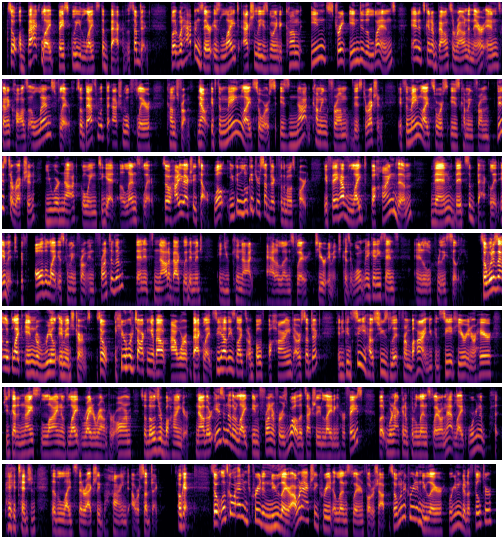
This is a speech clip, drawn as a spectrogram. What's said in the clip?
So a backlight basically lights the back of the subject. But what happens there is light actually is going to come in straight into the lens and it's going to bounce around in there and it's going to cause a lens flare. So that's what the actual flare comes from. Now, if the main light source is not coming from this direction, if the main light source is coming from this direction, you are not going to get a lens flare. So how do you actually tell? Well, you can look at your subject for the most part. If they have light behind them, then it's a backlit image. If all the light is coming from in front of them, then it's not a backlit image and you cannot add a lens flare to your image because it won't make any sense and it'll look really silly. So what does that look like in real image terms? So here we're talking about our backlight. See how these lights are both behind our subject? And you can see how she's lit from behind. You can see it here in her hair. She's got a nice line of light right around her arm. So those are behind her. Now there is another light in front of her as well that's actually lighting her face, but we're not gonna put a lens flare on that light. We're gonna pay attention to the lights that are actually behind our subject. Okay, so let's go ahead and create a new layer. I want to actually create a lens flare in Photoshop. So I'm going to create a new layer. We're going to go to Filter,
